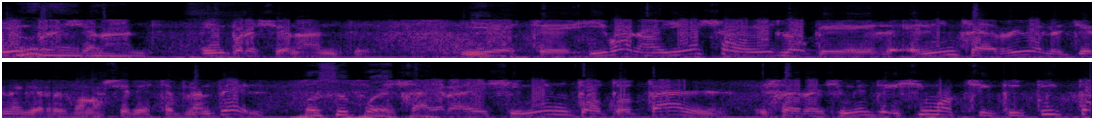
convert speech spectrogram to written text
Impresionante, impresionante. Y este y bueno, y eso es lo que el, el hincha de River le tiene que reconocer a este plantel. Por supuesto. Ese agradecimiento total, ese agradecimiento. Hicimos chiquitito,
